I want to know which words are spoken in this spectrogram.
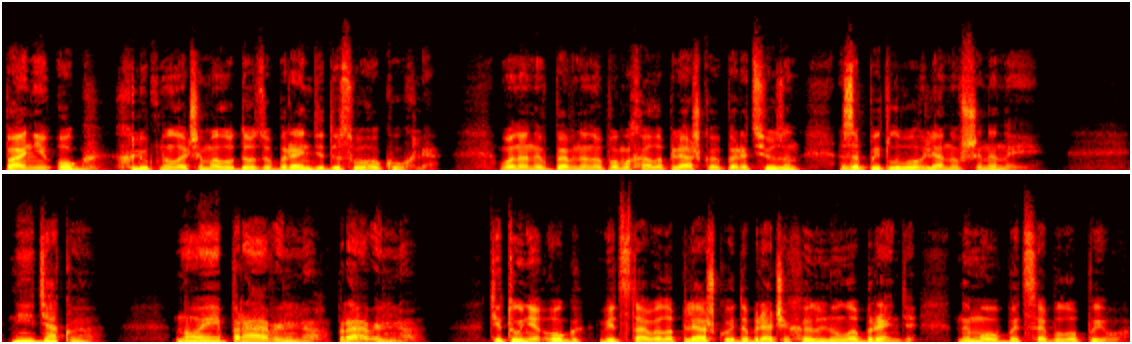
Пані Ог хлюпнула чималу дозу бренді до свого кухля. Вона невпевнено помахала пляшкою перед Сюзан, запитливо глянувши на неї. Ні, дякую. Ну і правильно, правильно. Тітуня Ог відставила пляшку і добряче хильнула бренді, немов би це було пиво.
